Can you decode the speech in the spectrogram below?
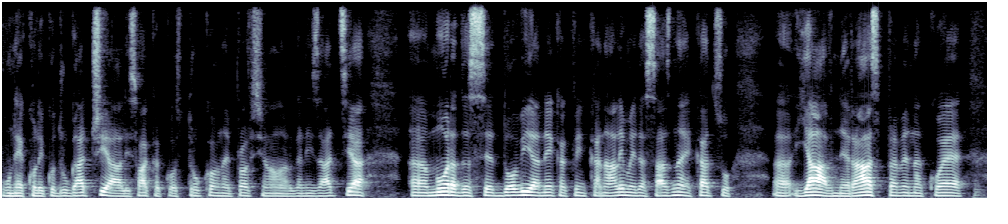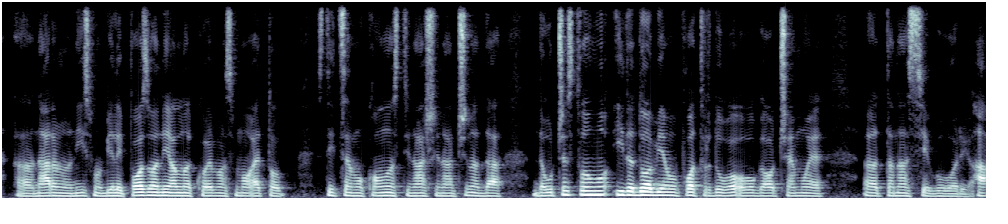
u nekoliko drugačija, ali svakako strukovna i profesionalna organizacija, uh, mora da se dovija nekakvim kanalima i da saznaje kad su javne rasprave na koje naravno nismo bili pozvani, ali na kojima smo eto sticamo okolnosti naših načina da, da učestvujemo i da dobijemo potvrdu ovoga o čemu je Tanasije govorio. A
